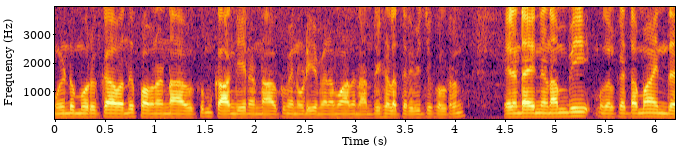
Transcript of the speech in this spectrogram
மீண்டும் ஒருக்கா வந்து பவன் அண்ணாவுக்கும் காங்கேயன் அண்ணாவுக்கும் என்னுடைய மனமார்ந்த நன்றிகளை தெரிவித்துக் கொள்கிறேன் ஏனெண்டா என்னை நம்பி முதல் கட்டமாக இந்த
